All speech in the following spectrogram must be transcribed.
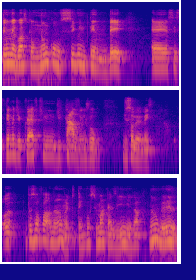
Tem um negócio que eu não consigo entender é sistema de crafting de casa em jogo de sobrevivência. O pessoal fala, não, mas tu tem que construir uma casinha e tal. Não, beleza.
